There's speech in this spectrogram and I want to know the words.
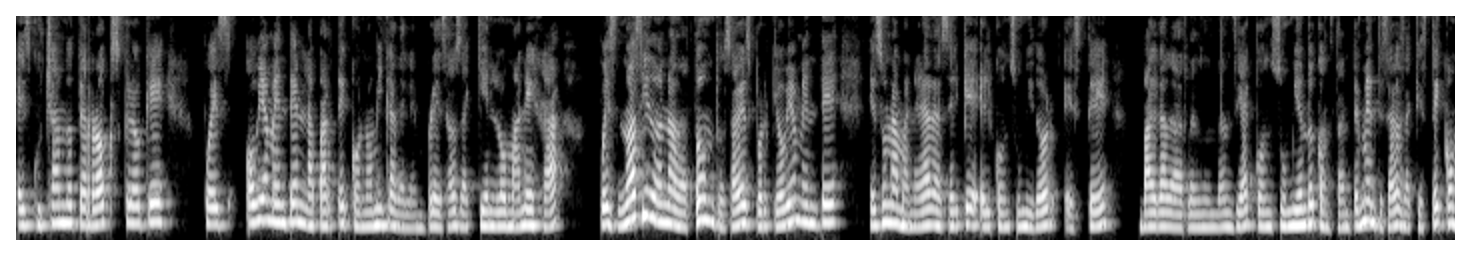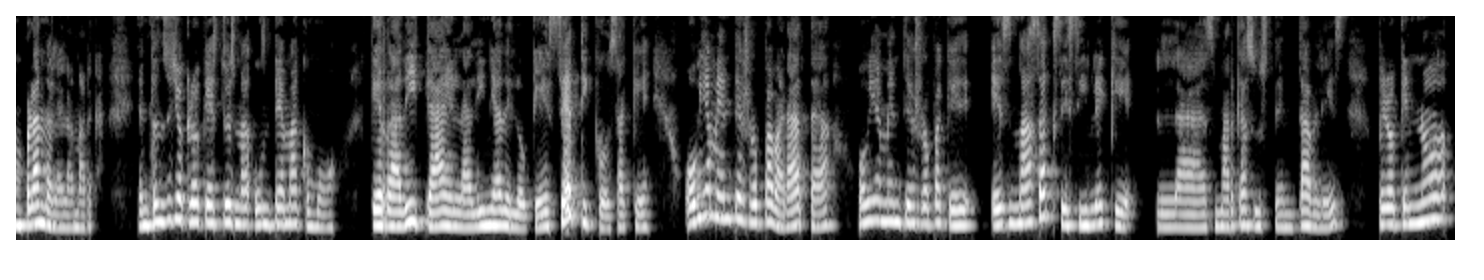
escuchándote, Rox, creo que, pues, obviamente en la parte económica de la empresa, o sea, quien lo maneja, pues no ha sido nada tonto, ¿sabes? Porque obviamente es una manera de hacer que el consumidor esté, valga la redundancia, consumiendo constantemente, ¿sabes? O sea, que esté comprándole a la marca. Entonces yo creo que esto es un tema como que radica en la línea de lo que es ético, o sea, que obviamente es ropa barata, obviamente es ropa que es más accesible que las marcas sustentables, pero que no,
